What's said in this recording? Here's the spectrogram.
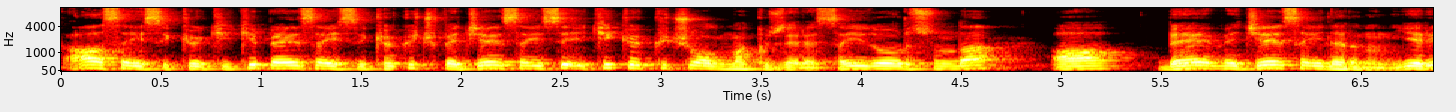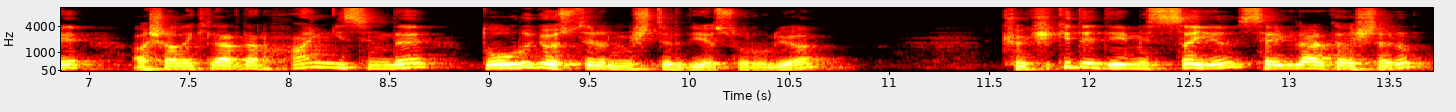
A sayısı kök 2, B sayısı kök 3 ve C sayısı 2 kök 3 olmak üzere sayı doğrusunda A, B ve C sayılarının yeri aşağıdakilerden hangisinde doğru gösterilmiştir diye soruluyor. Kök 2 dediğimiz sayı sevgili arkadaşlarım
